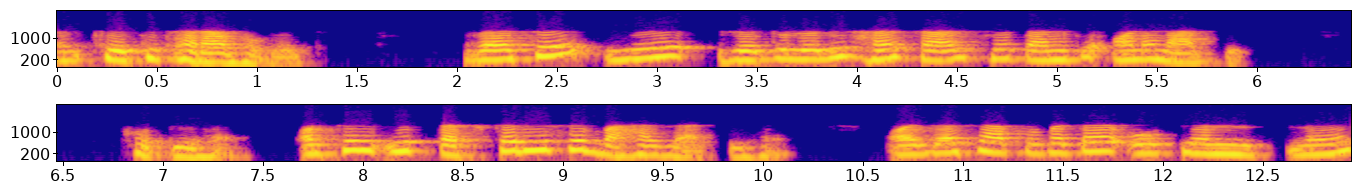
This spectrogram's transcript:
खेती खराब हो गई। वैसे ये रेगुलरली हर साल छह टन के ऑन एन एवरेज होती है और फिर ये तस्करी से बाहर जाती है। और जैसे आपको पता है ओपियम में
